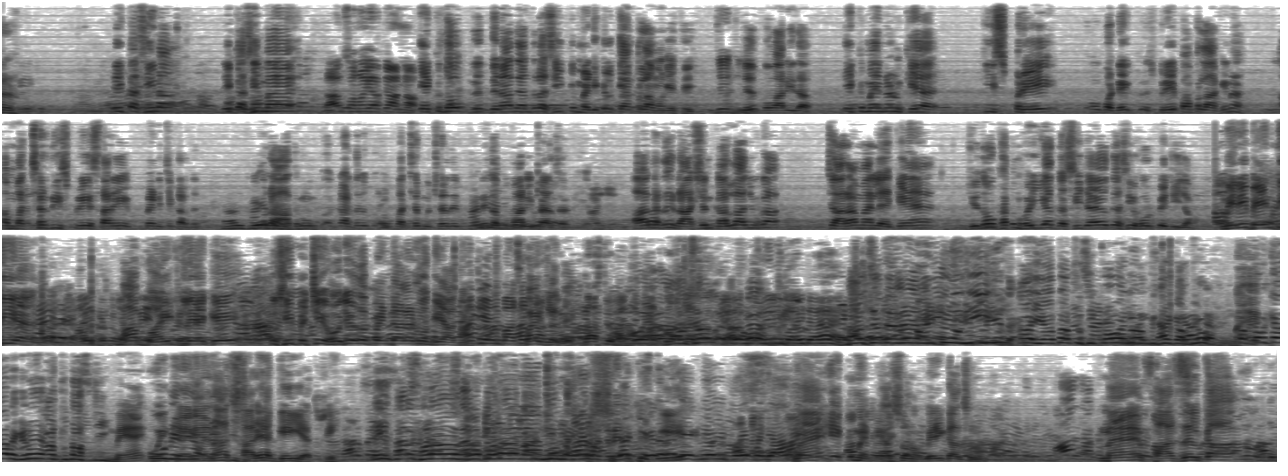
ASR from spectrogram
ਇੱਕ ਅਸੀਂ ਨਾ ਇੱਕ ਅਸੀਂ ਮੈਂ ਗੱਲ ਸੁਣੋ ਯਾਰ ਧਿਆਨ ਨਾਲ। ਇੱਕ ਦੋ ਦਿਨਾਂ ਦੇ ਅੰਦਰ ਅਸੀਂ ਇੱਕ ਮੈਡੀਕਲ ਕੈਂਪ ਲਾਵਾਂਗੇ ਇੱਥੇ ਜੀ, ਜੀ। ਬਿਮਾਰੀ ਦਾ। ਇੱਕ ਮੈਂ ਇਹਨਾਂ ਨੂੰ ਕਿਹਾ ਕਿ ਸਪਰੇ ਉਹ ਵੱਡੇ ਸਪਰੇ ਪੰਪ ਲਾ ਕੇ ਨਾ ਆ ਮੱਛਰ ਦੀ ਸਪਰੇ ਸਾਰੇ ਪਿੰਡ 'ਚ ਕਰ ਦੇਣ ਉਹ ਰਾਤ ਨੂੰ ਕਰ ਦੇਣ ਉਹ ਮੱਛਰ ਮੁੱਛਰ ਦੇ ਬਿਮਾਰੀ ਫੈਲ ਸਕਦੀ ਹੈ। ਆ ਕਰਦੇ ਰਾਸ਼ਨ ਕੱਲ ਆ ਜਾਊਗਾ। ਚਾਰਾ ਮੈਂ ਲੈ ਕੇ ਆਇਆ। ਜਦੋਂ ਖਤਮ ਹੋਈ ਆ ਦੱਸੀ ਜਾਇਓ ਤੇ ਅਸੀਂ ਹੋਰ ਭੇਜੀ ਜਾਵਾਂਗੇ ਮੇਰੀ ਬੇਨਤੀ ਹੈ ਆ ਬਾਈਟ ਲੈ ਕੇ ਤੁਸੀਂ ਪਿੱਛੇ ਹੋ ਜਿਓ ਤਾਂ ਪਿੰਡ ਵਾਲਿਆਂ ਨੂੰ ਅੱਗੇ ਆ ਦਿਓ ਹਾਂਜੀ ਹਾਂਜੀ ਬਾਈਟ ਲੈ ਕੇ ਦੱਸ ਦਿਓ ਬਾਲ ਸਾਹਿਬ ਬਾਲ ਸਾਹਿਬ ਐਵੇਂ ਬਾਈਟੀ ਹੋਣੀ ਪਲੀਜ਼ ਆ ਜਾਂ ਤਾਂ ਤੁਸੀਂ ਕਹੋ ਇਹਨਾਂ ਨੂੰ ਪਿੱਛੇ ਕਰ ਦਿਓ ਪੱਤਰਕਾਰ ਹੈਗੇ ਨੇ 8-10 ਜੀ ਮੈਂ ਉਹੀ ਕਹਿ ਰਿਹਾ ਨਾ ਸਾਰੇ ਅੱਗੇ ਹੀ ਆ ਤੁਸੀਂ ਨਹੀਂ ਸਰ ਬੜਾ ਬੜਾ ਬਾਥਰੂਮ ਹੈ ਸਰ ਕਿਸ ਤਰ੍ਹਾਂ ਦੇਖਦੇ ਹੋ ਜੀ ਪੂਰੇ ਪੰਜਾਬ ਮੈਂ ਇੱਕ ਮਿੰਟ ਯਾਰ ਸੁਣੋ ਮੇਰੀ ਗੱਲ ਸੁਣੋ ਮੈਂ ਫਾਜ਼ਿਲਕਾ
